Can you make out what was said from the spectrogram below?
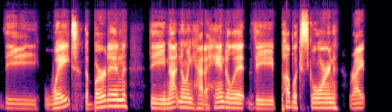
the weight, the burden, the not knowing how to handle it, the public scorn, right?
